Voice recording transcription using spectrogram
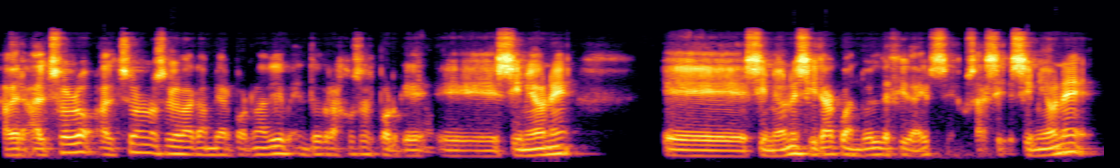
A ver, al Cholo, al Cholo no se le va a cambiar por nadie, entre otras cosas porque eh, Simeone, eh, Simeone se irá cuando él decida irse. O sea, Simeone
